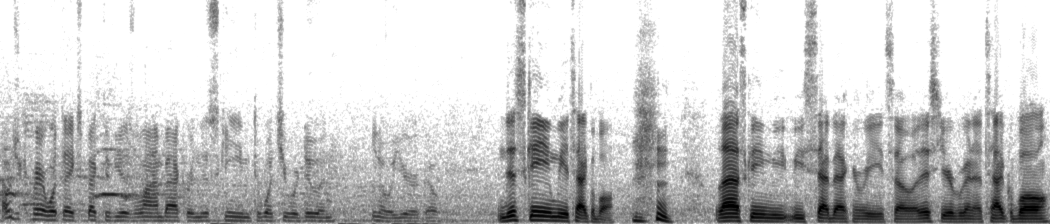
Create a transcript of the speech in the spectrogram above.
How would you compare what they expect of you as a linebacker in this scheme to what you were doing, you know, a year ago? In this game, we attack the ball. Last game, we, we sat back and read. So this year, we're going to attack the ball.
